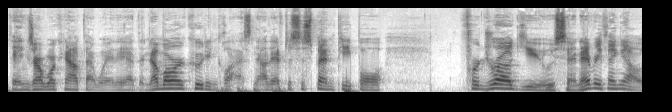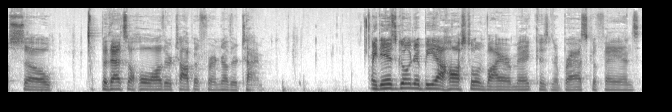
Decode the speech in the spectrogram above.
Things are working out that way. They had the number one recruiting class. Now they have to suspend people for drug use and everything else. So, but that's a whole other topic for another time. It is going to be a hostile environment because Nebraska fans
